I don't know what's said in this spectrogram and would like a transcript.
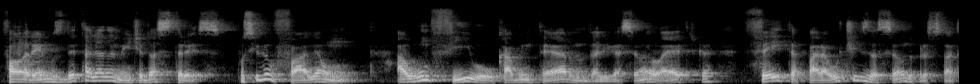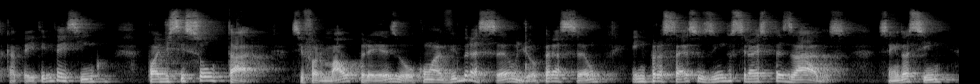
Falaremos detalhadamente das três. Possível falha 1 algum fio ou cabo interno da ligação elétrica feita para a utilização do pressostato KPI 35 pode se soltar se for mal preso ou com a vibração de operação em processos industriais pesados. Sendo assim,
